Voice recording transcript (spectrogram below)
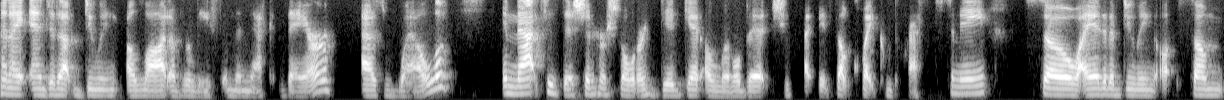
and I ended up doing a lot of release in the neck there as well. In that position, her shoulder did get a little bit, she, it felt quite compressed to me. So I ended up doing uh, some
